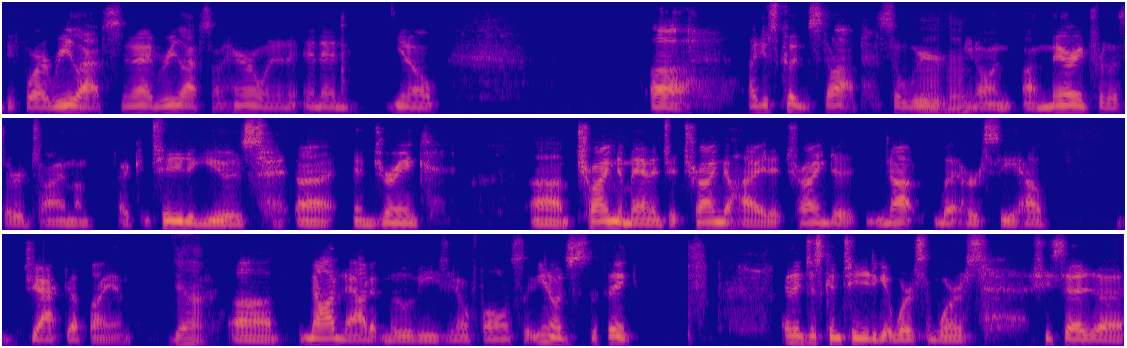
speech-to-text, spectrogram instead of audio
before I relapsed and I relapsed on heroin. And, and then, you know, uh, I just couldn't stop. So we're, Mhm. you know, I'm, I'm married for the third time. I'm, I continue to use uh, and drink, um, trying to manage it, trying to hide it, trying to not let her see how jacked up I am. yeah. Um, nodding out at movies, you know, falling asleep, you know, just the thing. And it just continued to get worse and worse. She said, uh,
